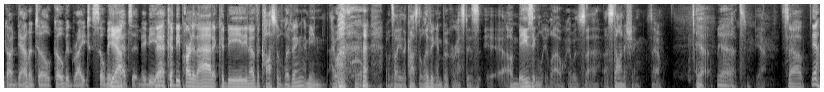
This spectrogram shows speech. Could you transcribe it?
gone down until COVID, right? So maybe Yeah. that's it. Maybe Yeah, uh, it could be part of that. It could be, you know, the cost of living. I mean, I will, Yeah. I'll tell you, the cost of living in Bucharest is uh, amazingly low. It was uh, astonishing. So, yeah, yeah, but, yeah. So, yeah,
